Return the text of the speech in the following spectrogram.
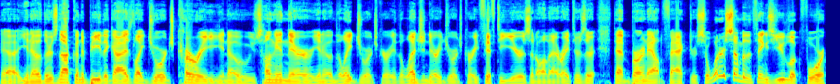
uh, you know there's not going to be the guys like George Curry, you know who's hung in there, you know the late George Curry, the legendary George Curry, 50 years and all that, right? There's a, that burnout factor. So what are some of the things you look for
